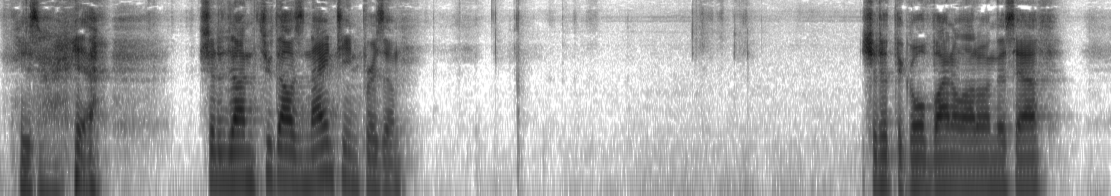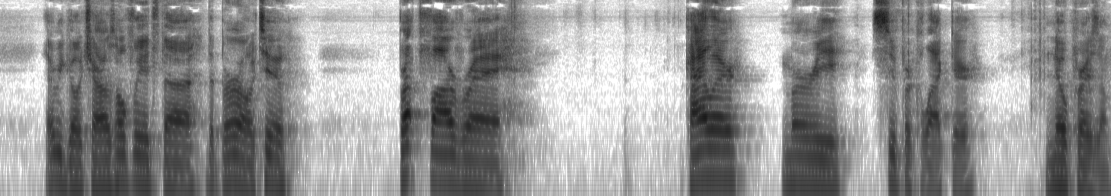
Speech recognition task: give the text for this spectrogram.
He's yeah. Should have done 2019 Prizm. Should hit the gold vinyl auto in this half. There we go, Charles. Hopefully it's the, the Burrow, too. Brett Favre. Kyler Murray, Super Collector. No Prizm.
